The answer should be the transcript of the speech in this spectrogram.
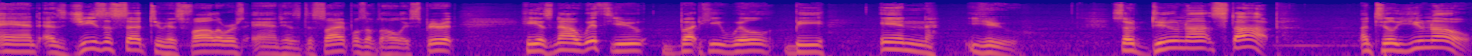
and as Jesus said to his followers and his disciples of the Holy Spirit, He is now with you, but He will be in you. So do not stop until you know,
